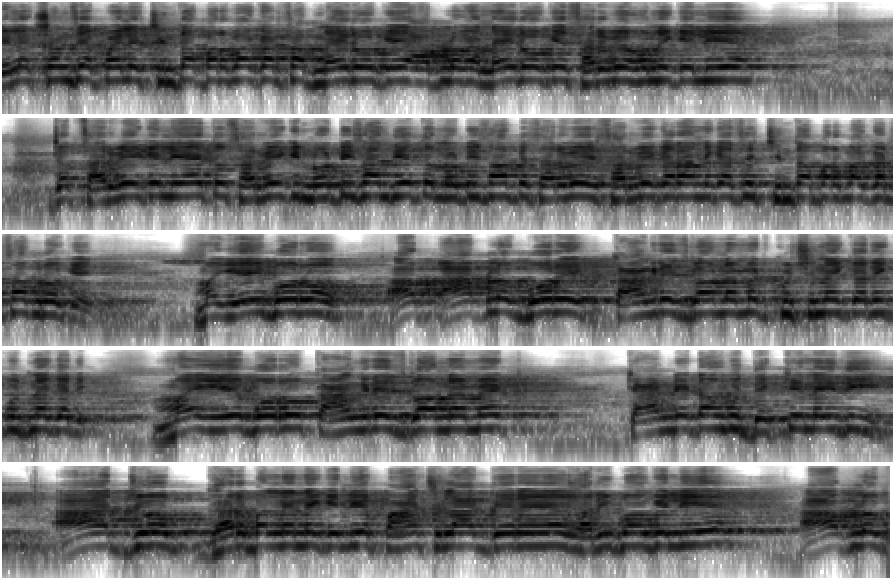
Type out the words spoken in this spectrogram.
इलेक्शन से पहले चिंता प्रभाकर साहब नहीं रोके, आप लोग नहीं रोके सर्वे होने के लिए। जब सर्वे के लिए आए तो सर्वे की नोटिस दिए तो नोटिस पे सर्वे सर्वे कराने का से चिंता प्रभाकर साहब रोके। मैं यही बोल रहा हूँ अब आप लोग बोल रहे, कांग्रेस गवर्नमेंट कुछ नहीं करी, कुछ नहीं करी। मैं ये बोल रहा हूँ, कांग्रेस गवर्नमेंट कैंडिडेटों को देख के नहीं दी। आज जो घर बनने के लिए पाँच लाख दे रहे हैं गरीबों के लिए, आप लोग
